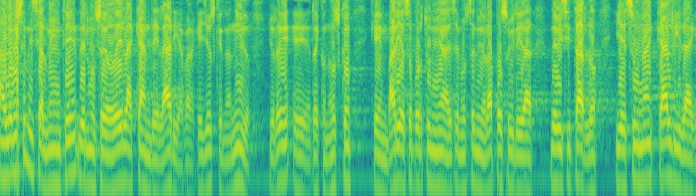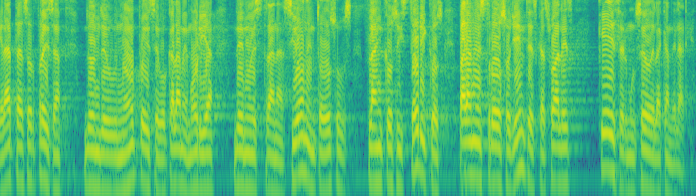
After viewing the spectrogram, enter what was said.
Hablemos inicialmente del Museo de la Candelaria, para aquellos que no han ido. Yo le eh, reconozco que en varias oportunidades hemos tenido la posibilidad de visitarlo y es una cálida, grata sorpresa donde uno pues evoca la memoria de nuestra nación en todos sus flancos históricos. Para nuestros oyentes casuales, ¿qué es el Museo de la Candelaria?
